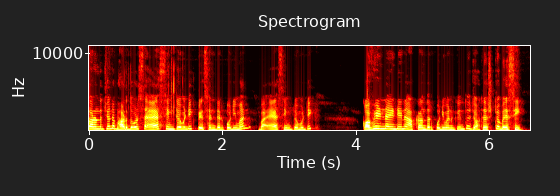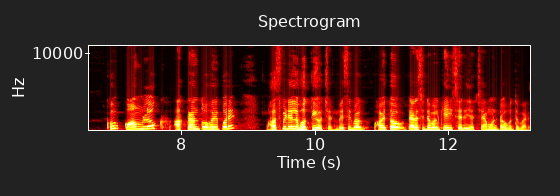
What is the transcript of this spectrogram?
কারণের জন্য ভারতবর্ষে অ্যাসিমটোমেটিক পেশেন্টের পরিমাণ বা অ্যাসিমটোমেটিক কোভিড নাইন্টিনে আক্রান্তের পরিমাণ কিন্তু যথেষ্ট বেশি। খুব কম লোক আক্রান্ত হয়ে পড়ে হসপিটালে ভর্তি হচ্ছেন। বেশিরভাগ হয়তো প্যারাসিটামল খেয়েই সেরে যাচ্ছে, এমনটাও হতে পারে।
